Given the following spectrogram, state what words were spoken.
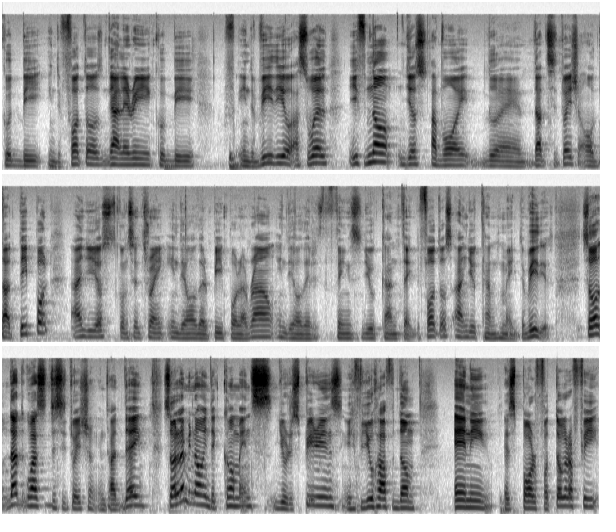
could be in the photos gallery, could be in the video as well. If not, just avoid the, uh, that situation or that people and you just concentrate in the other people around, in the other things you can take the photos and you can make the videos. So that was the situation in that day. So let me know in the comments your experience, if you have done any sport photography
